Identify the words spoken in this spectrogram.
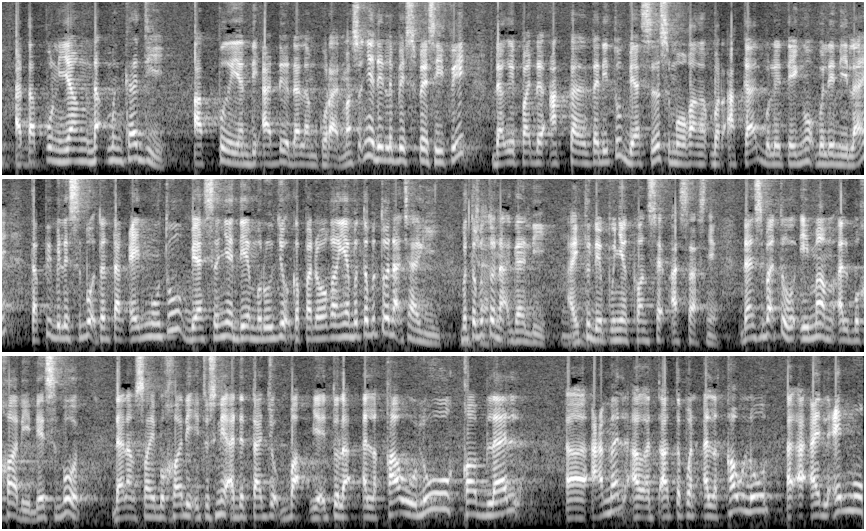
hmm. ataupun yang nak mengkaji apa yang diada dalam Quran. Maksudnya dia lebih spesifik daripada akal tadi tu biasa semua orang berakal boleh tengok boleh nilai tapi bila sebut tentang ilmu tu biasanya dia merujuk kepada orang yang betul-betul nak cari, betul-betul nak gali. Hmm. Ha, itu dia punya konsep asasnya. Dan sebab tu Imam Al-Bukhari dia sebut dalam Sahih Bukhari itu sini ada tajuk bab iaitu al-qaulu qabla uh, amal ataupun al-qaulu uh, al-ilmu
